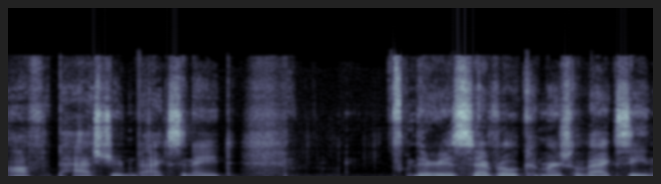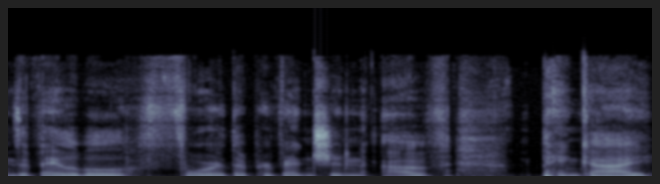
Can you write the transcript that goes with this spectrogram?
off pasture and vaccinate. There is several commercial vaccines available for the prevention of pink eye.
